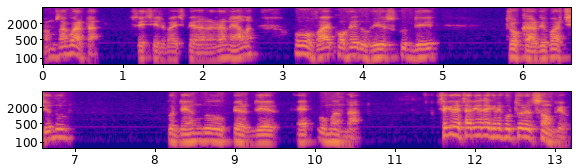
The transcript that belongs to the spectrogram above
Vamos aguardar. Não sei se ele vai esperar a janela ou vai correr o risco de trocar de partido, podendo perder é, o mandato. Secretaria da Agricultura de São Paulo.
